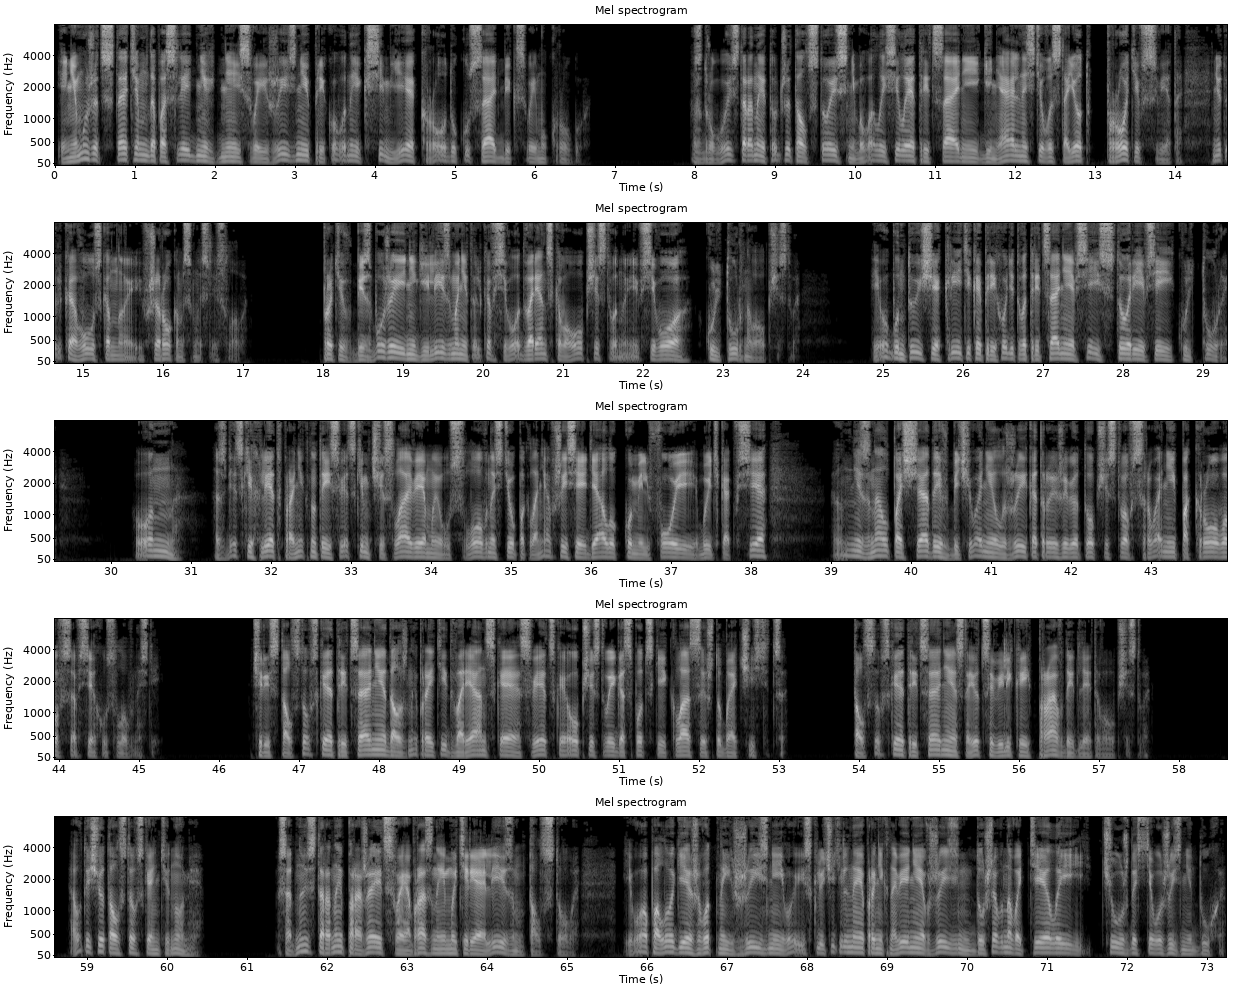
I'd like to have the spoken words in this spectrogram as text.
и не может стать им до последних дней своей жизни, прикованный к семье, к роду, к усадьбе, к своему кругу. С другой стороны, тот же Толстой с небывалой силой отрицания и гениальностью восстает против света, не только в узком, но и в широком смысле слова. Против безбожия и нигилизма не только всего дворянского общества, но и всего культурного общества. Его бунтующая критика переходит в отрицание всей истории, всей культуры. Он, с детских лет проникнутый светским тщеславием и условностью, поклонявшийся идеалу комильфо и быть как все, он не знал пощады в бичевании лжи, которой живет общество, в срывании покровов со всех условностей. Через толстовское отрицание должны пройти дворянское, светское общество и господские классы, чтобы очиститься. Толстовское отрицание остается великой правдой для этого общества. А вот еще толстовская антиномия. С одной стороны, поражает своеобразный материализм Толстого, его апология животной жизни, его исключительное проникновение в жизнь душевного тела и чуждость его жизни духа.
